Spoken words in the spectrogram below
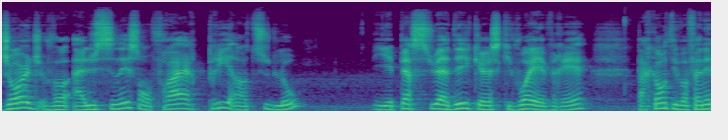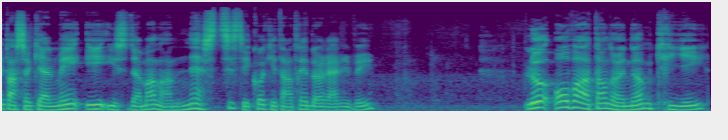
George va halluciner son frère pris en dessous de l'eau. Il est persuadé que ce qu'il voit est vrai. Par contre, il va finir par se calmer et il se demande en esti c'est quoi qui est en train de leur arriver. Là, on va entendre un homme crier.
